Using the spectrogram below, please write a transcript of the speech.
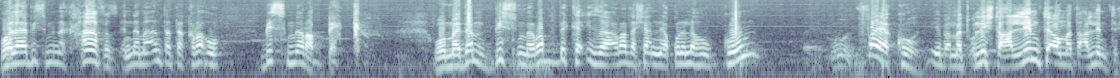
ولا باسم أنك حافظ إنما أنت تقرأ باسم ربك. وما دام باسم ربك إذا أراد شأن يقول له كن فيكون. يبقى ما تقوليش تعلمت أو ما تعلمتش.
